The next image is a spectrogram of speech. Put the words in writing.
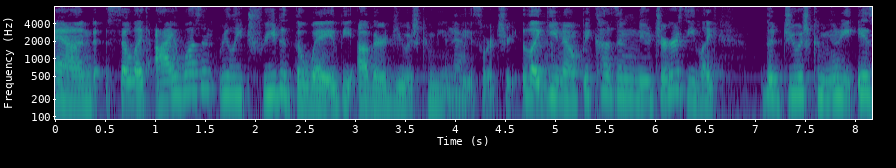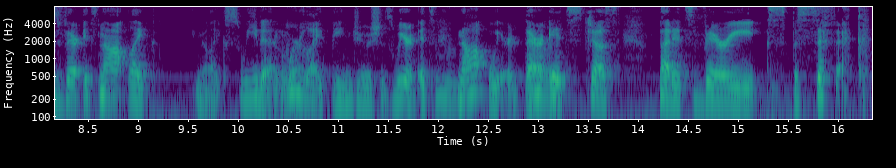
And so, like, I wasn't really treated the way the other Jewish communities were treated. Like, you know, because in New Jersey, like, the Jewish community is very, it's not like, you know, like Sweden, where, mm. like, being Jewish is weird. It's mm-hmm. not weird there. Mm-hmm. It's just, but it's very specific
